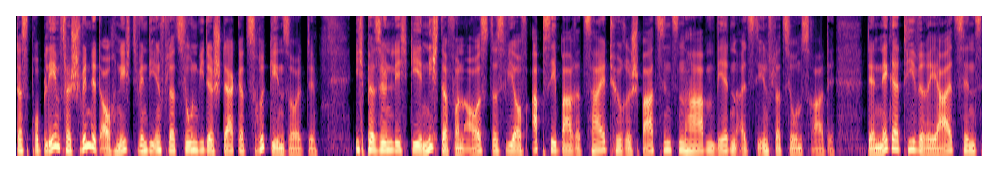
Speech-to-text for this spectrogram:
Das Problem verschwindet auch nicht, wenn die Inflation wieder stärker zurückgehen sollte. Ich persönlich gehe nicht davon aus, dass wir auf absehbare Zeit höhere Sparzinsen haben werden als die Inflationsrate. Der negative Realzins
